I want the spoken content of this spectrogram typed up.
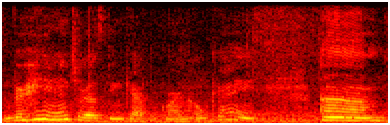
Very interesting, Capricorn. Okay. Um,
